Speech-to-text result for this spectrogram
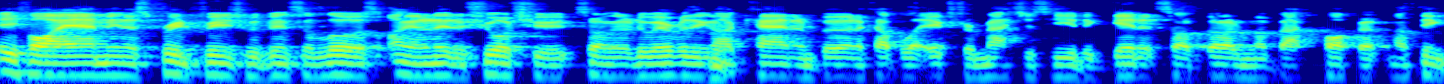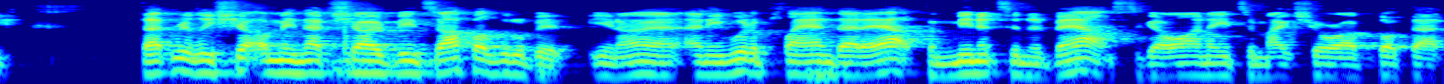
If I am in a sprint finish with Vincent Luis, I'm going to need a short chute, so I'm going to do everything I can and burn a couple of extra matches here to get it. So I've got it in my back pocket, and I think that really showed. I mean, that showed Vince up a little bit, you know, and he would have planned that out for minutes in advance to go. I need to make sure I've got that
